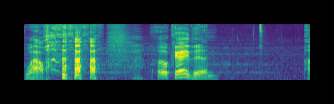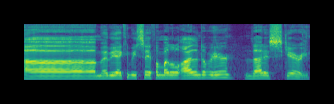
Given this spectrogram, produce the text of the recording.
wow. okay then. Uh, maybe I can be safe on my little island over here? That is scary.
